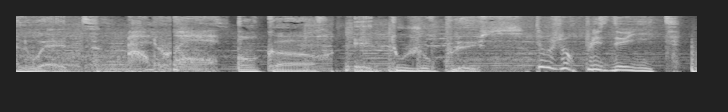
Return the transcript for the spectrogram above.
Alouette. Alouette. Encore et toujours plus. Toujours plus de hits.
